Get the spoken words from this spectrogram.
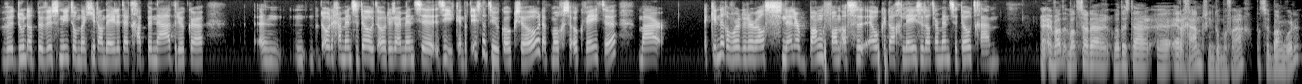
we doen dat bewust niet omdat je dan de hele tijd gaat benadrukken. En, oh, er gaan mensen dood. Oh, er zijn mensen ziek. En dat is natuurlijk ook zo. Dat mogen ze ook weten. Maar kinderen worden er wel sneller bang van als ze elke dag lezen dat er mensen doodgaan. En wat, wat, zou daar, wat is daar uh, erg aan? Misschien een domme vraag. Dat ze bang worden?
